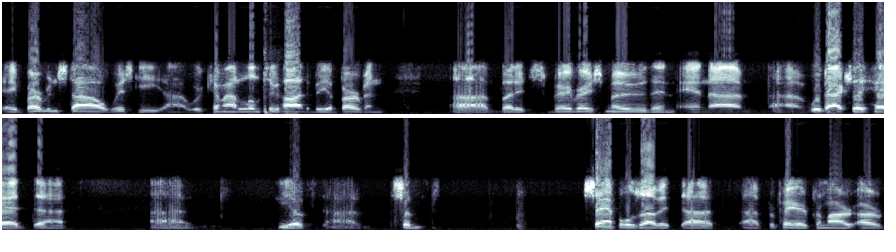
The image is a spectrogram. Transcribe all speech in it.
a bourbon style whiskey. Uh, we come out a little too hot to be a bourbon, uh, but it's very very smooth, and and uh, uh, we've actually had uh, uh, you know uh, some samples of it uh, uh, prepared from our, our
